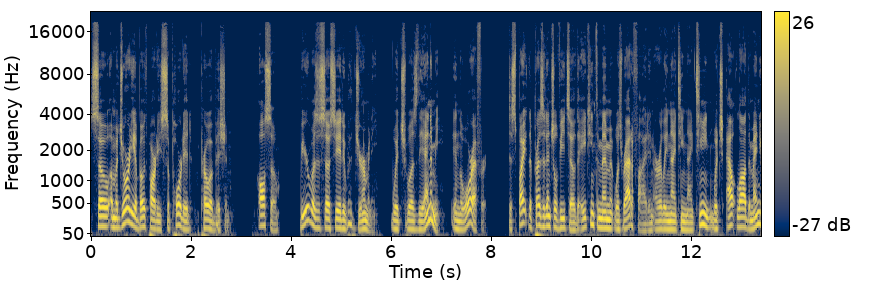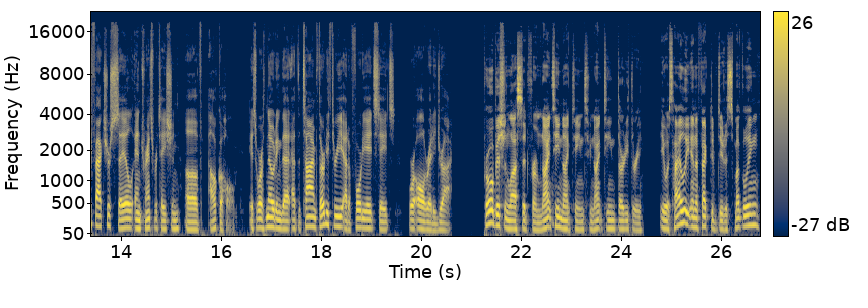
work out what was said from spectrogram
So a majority of both parties supported prohibition. Also, beer was associated with Germany, which was the enemy in the war effort. Despite the presidential veto, the 18th Amendment was ratified in early 1919, which outlawed the manufacture, sale, and transportation of alcohol. It's worth noting that at the time, 33 out of 48 states were already dry. Prohibition lasted from 1919 to 1933. It was highly ineffective due to smuggling,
